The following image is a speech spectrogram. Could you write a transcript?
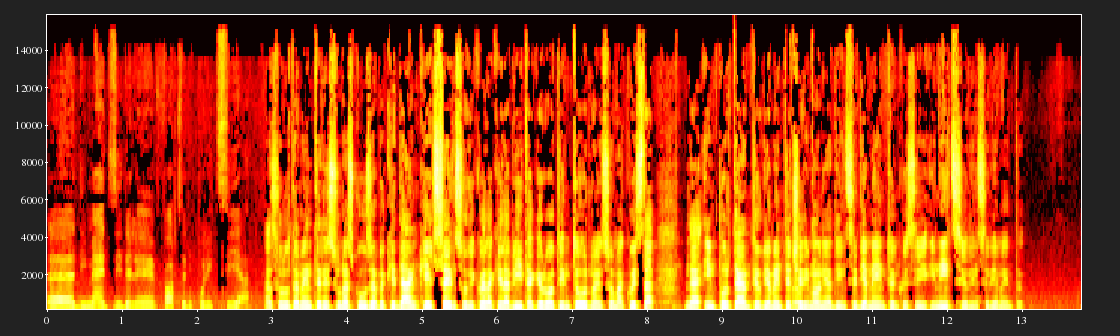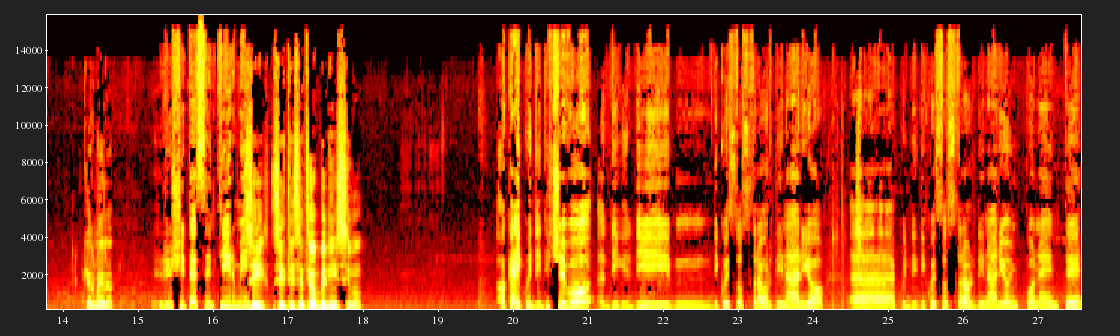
eh, di mezzi delle forze di polizia. Assolutamente nessuna scusa perché dà anche il senso di quella che è la vita che ruota intorno insomma, a questa eh, importante ovviamente Pronto? cerimonia di insediamento, in questo inizio di insediamento. Carmela. Riuscite a sentirmi? Sì, sì, ti sentiamo benissimo. Ok, quindi dicevo di, di, di questo straordinario eh, quindi di questo straordinario imponente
